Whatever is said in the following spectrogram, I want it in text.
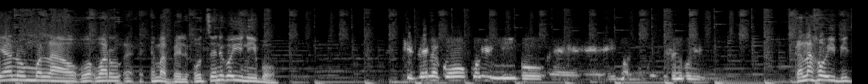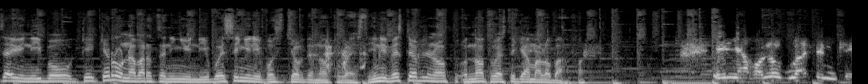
jaanong molao wa- eh, mapele o tsene ko unibo ke tsene ko ko unibo eh eh ke tsene ko unibo. Kana ga o e bitsa unibo ke ke rona ba re tseneng unibo e seng university of the northwest. University of the North, northwest ke ya malobafa. E nya gone o bua sentle.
